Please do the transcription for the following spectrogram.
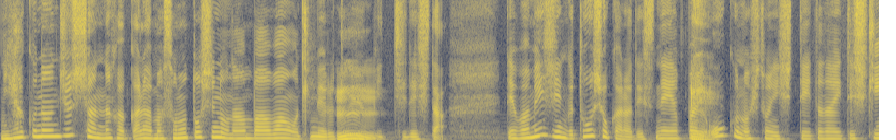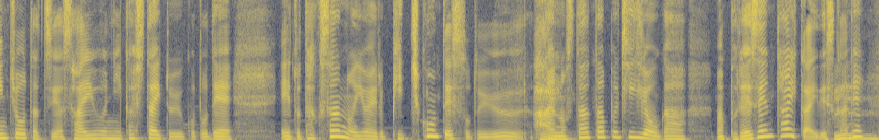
200何十社の中から、まあ、その年のナンバーワンを決めるというピッチでした。うんでワメージング当初からですねやっぱり多くの人に知っていただいて資金調達や採用に生かしたいということで、えーと、たくさんのいわゆるピッチコンテストという、はい、あのスタートアップ企業が、まあ、プレゼン大会ですかね、うん、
